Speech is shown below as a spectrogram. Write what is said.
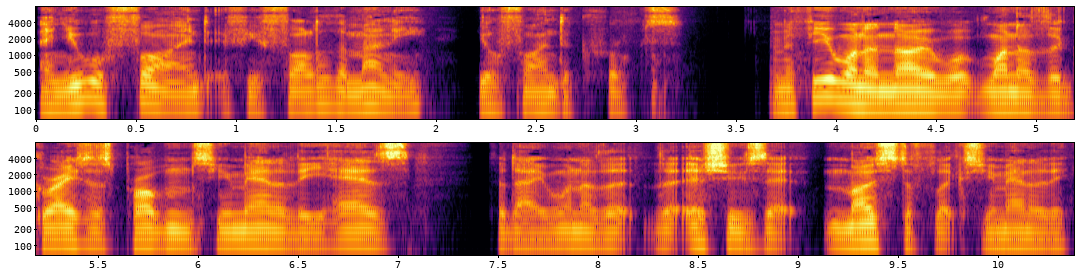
And you will find, if you follow the money, you'll find the crooks. And if you want to know what one of the greatest problems humanity has today, one of the, the issues that most afflicts humanity,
